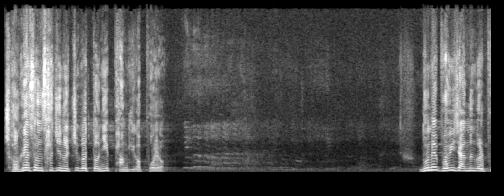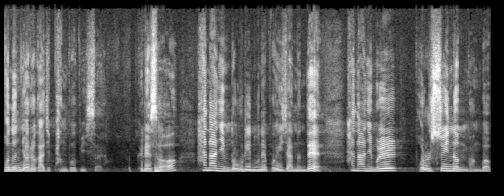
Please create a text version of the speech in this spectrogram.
적외선 사진을 찍었더니 방귀가 보여. 눈에 보이지 않는 걸 보는 여러 가지 방법이 있어요. 그래서 하나님도 우리 눈에 보이지 않는데 하나님을 볼 수 있는 방법,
